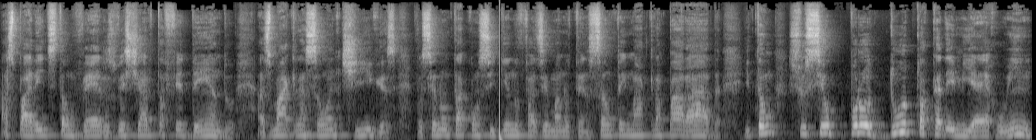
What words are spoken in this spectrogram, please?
as paredes estão velhas, o vestiário está fedendo, as máquinas são antigas, você não está conseguindo fazer manutenção, tem máquina parada. Então, se o seu produto academia é ruim,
